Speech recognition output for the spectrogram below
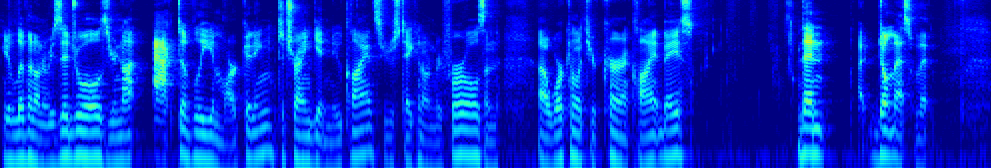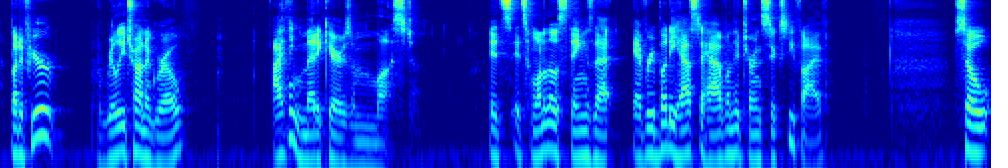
you're living on residuals, you're not actively marketing to try and get new clients, you're just taking on referrals and uh, working with your current client base, then uh, don't mess with it. But if you're really trying to grow, I think Medicare is a must. It's it's one of those things that everybody has to have when they turn 65. So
